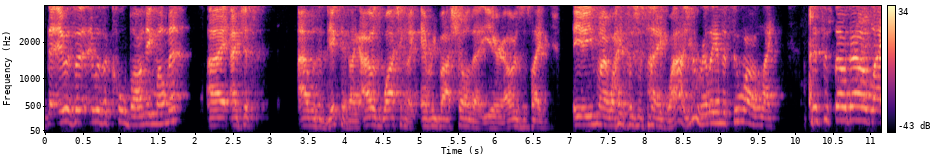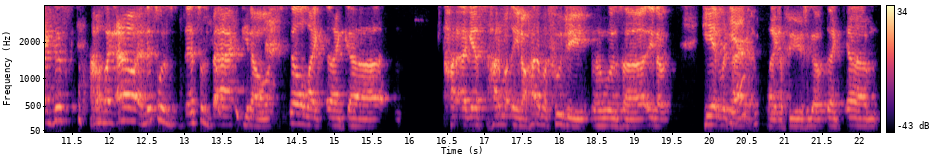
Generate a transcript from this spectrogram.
It was a it was a cool bonding moment. I I just I was addicted. Like I was watching like every basho that year. I was just like, even my wife was just like, wow, you're really into sumo. I'm like, this is so dope. Like this, I was like, oh, and this was this was back, you know, still like like uh, I guess Haruma, you know Harumafuji, who was uh, you know he had retired like a few years ago. Like um,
